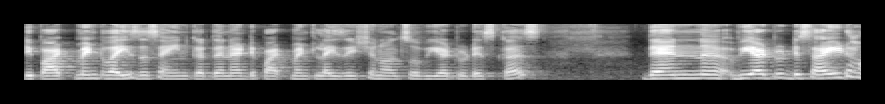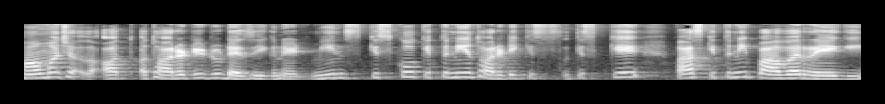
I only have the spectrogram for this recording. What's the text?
डिपार्टमेंट वाइज असाइन कर देना है। Departmentalization also we are to discuss then we are to decide how much authority to designate means किसको कितनी अथॉरिटी किस, किसके पास कितनी पावर रहेगी?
